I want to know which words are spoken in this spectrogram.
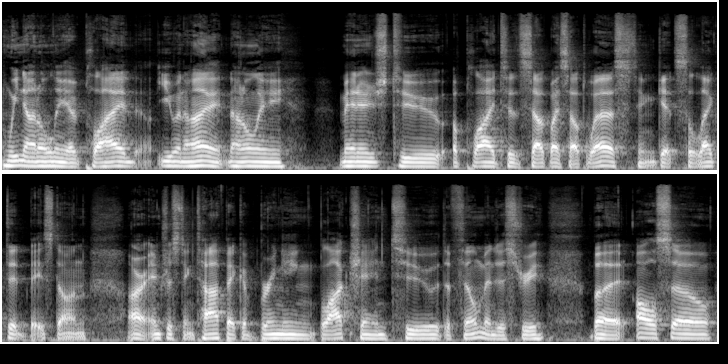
we not only applied, you and I not only managed to apply to the South by Southwest and get selected based on our interesting topic of bringing blockchain to the film industry, but also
